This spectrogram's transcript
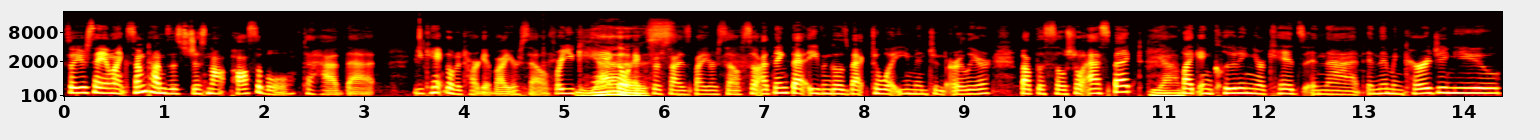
so you're saying like sometimes it's just not possible to have that you can't go to target by yourself or you can't go exercise by yourself. So i think that even goes back to what you mentioned earlier about the social aspect Yeah. like including your kids in that and them encouraging you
